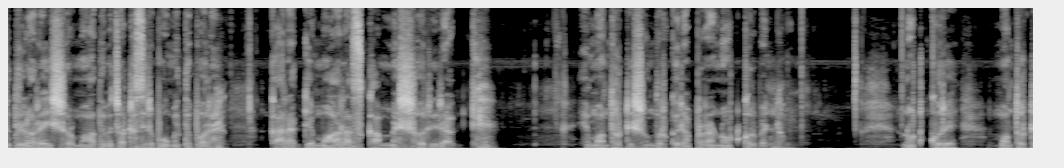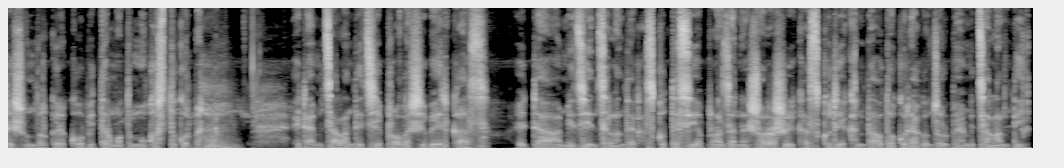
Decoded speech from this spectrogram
যদি লড়ে ঈশ্বর মহাদেবের জটাশির ভূমিতে পড়ে। কারাগ্যে মহারাজ কামেশ্বরীর আজ্ঞে এই মন্ত্রটি সুন্দর করে আপনারা নোট করবেন। নোট করে মন্ত্রটি সুন্দর করে কবিতার মতো মুখস্থ করবেন। এটা আমি চালান দিচ্ছি, প্রবাসী বিয়ের কাজ। এটা আমি জিন চালান দিয়ে কাজ করতেছি, আপনারা জানেন সরাসরি কাজ করি, এখানে দাও দাও করে আগুন জ্বলবে, আমি চালান দিই।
